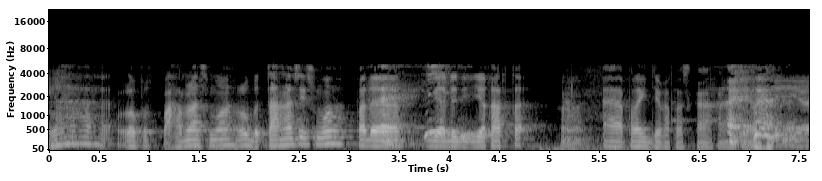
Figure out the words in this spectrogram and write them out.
ya lo paham lah semua lo betah gak sih semua pada di ada di Jakarta Eh, apalagi Jakarta sekarang. iya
